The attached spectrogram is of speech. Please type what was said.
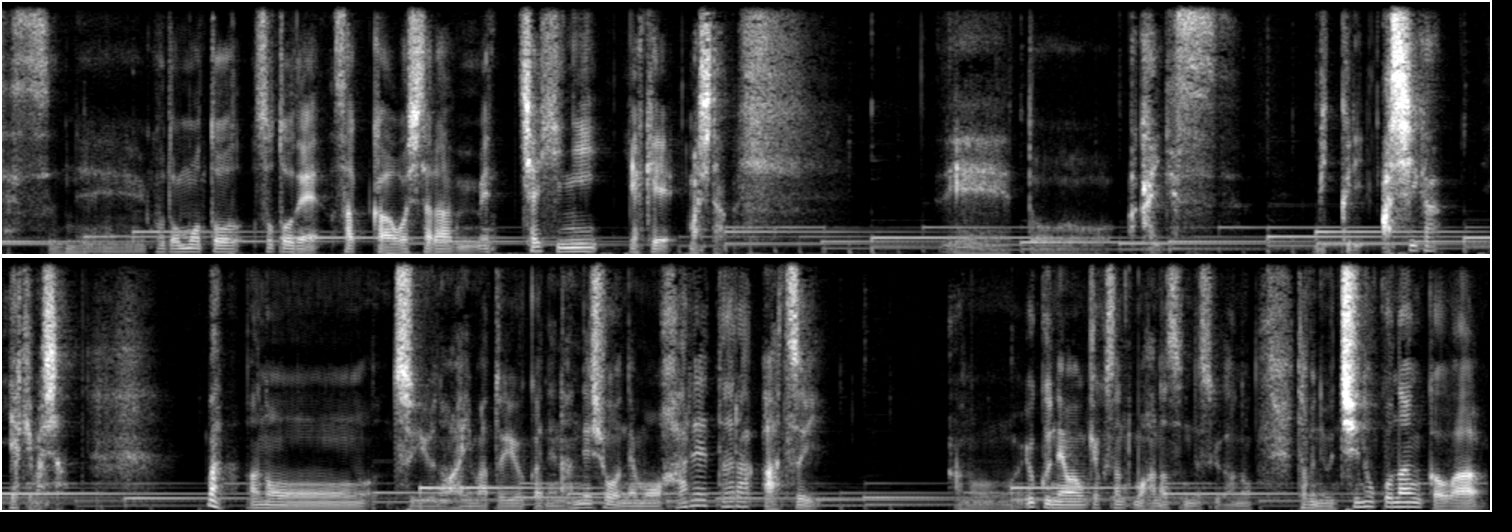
たですね。子供と外でサッカーをしたらめっちゃ日に焼けました。っくり足が焼けました。まああのー、梅雨の合間というかね何でしょうね。もう晴れたら暑い。あのー、よくねお客さんとも話すんですけどあの多分ねうちの子なんかは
